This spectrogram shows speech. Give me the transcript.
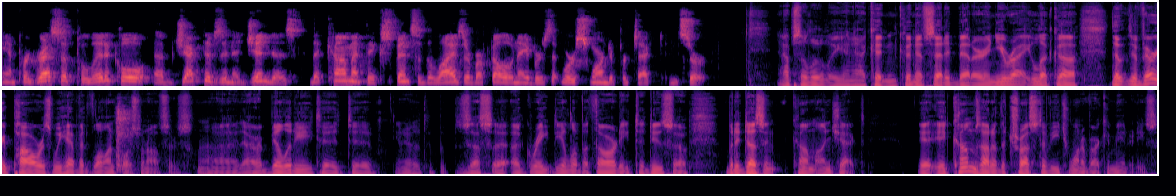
and progressive political objectives and agendas that come at the expense of the lives of our fellow neighbors that we're sworn to protect and serve. Absolutely, and I couldn't couldn't have said it better. And you're right. Look, uh, the the very powers we have as law enforcement officers, uh, our ability to, to you know to possess a, a, great deal of authority to do so, but it doesn't come unchecked. It, it comes out of the trust of each one of our communities.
